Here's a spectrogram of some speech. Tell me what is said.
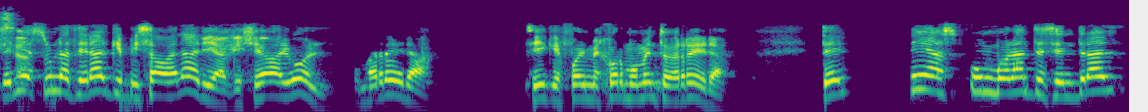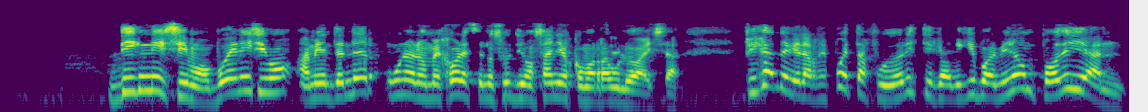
Tenías un lateral que pisaba el área, que llevaba el gol, como Herrera. Sí, que fue el mejor momento de Herrera. Tenías un volante central dignísimo, buenísimo, a mi entender, uno de los mejores en los últimos años como Raúl Loaiza. Fíjate que las respuestas futbolísticas del equipo Almirón podían,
